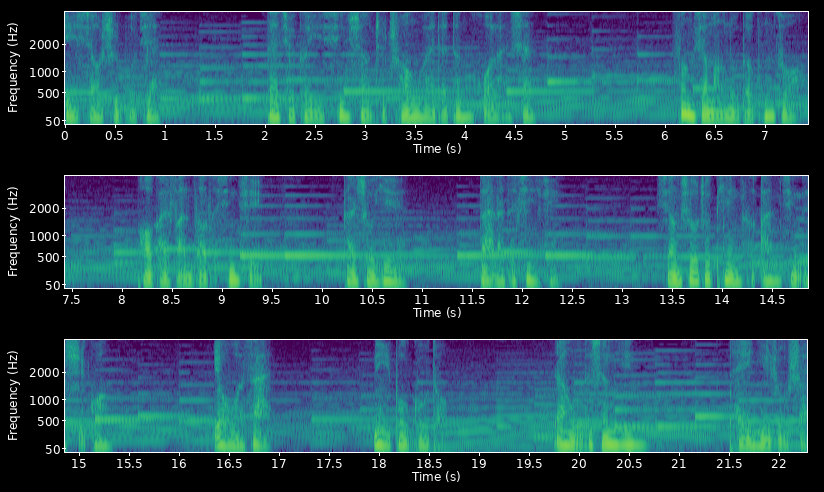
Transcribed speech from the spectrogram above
已消失不见，但却可以欣赏着窗外的灯火阑珊。放下忙碌的工作，抛开烦躁的心情，感受夜带来的寂静，享受这片刻安静的时光。有我在，你不孤独。让我的声音陪你入睡。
